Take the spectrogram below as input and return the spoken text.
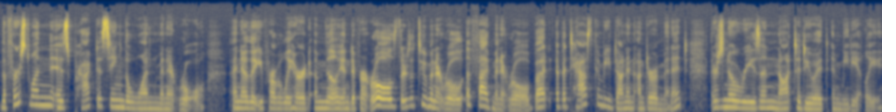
The first one is practicing the one minute rule. I know that you've probably heard a million different rules. There's a two minute rule, a five minute rule, but if a task can be done in under a minute, there's no reason not to do it immediately.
